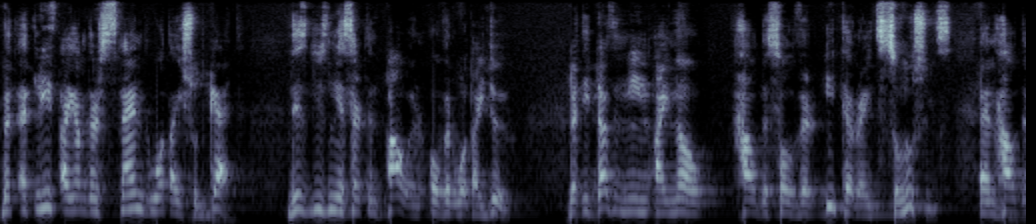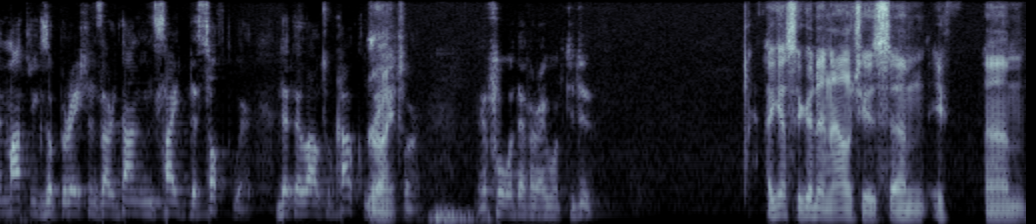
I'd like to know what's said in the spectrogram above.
but at least I understand what I should get. This gives me a certain power over what I do. But it doesn't mean I know how the solver iterates solutions and how the matrix operations are done inside the software that allow to calculate right. for, for whatever I want to do. I guess a good analogy is um, if um,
